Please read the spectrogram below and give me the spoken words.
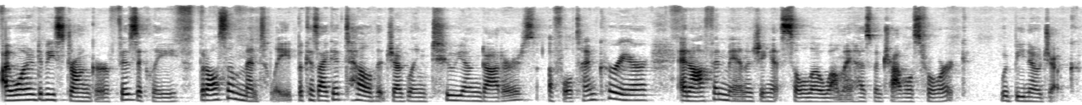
I wanted to be stronger physically, but also mentally, because I could tell that juggling two young daughters, a full time career, and often managing it solo while my husband travels for work would be no joke.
